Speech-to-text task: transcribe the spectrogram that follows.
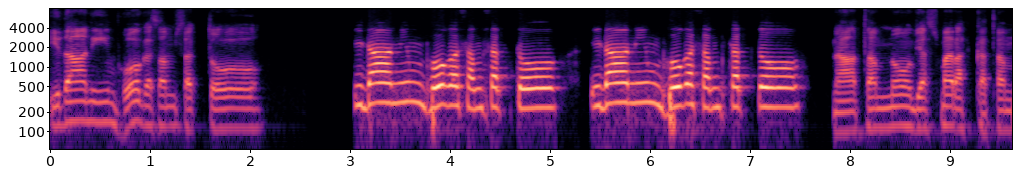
ಇದಾನೀಂ ಭೋಗ ಸಂಸಕ್ತೋ इदानीं भोगसंसक्तो इदानीं भोगसंसक्तो ನಾಥಂ ನೋ ವ್ಯಸ್ಮರಃ ಕಥಂ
